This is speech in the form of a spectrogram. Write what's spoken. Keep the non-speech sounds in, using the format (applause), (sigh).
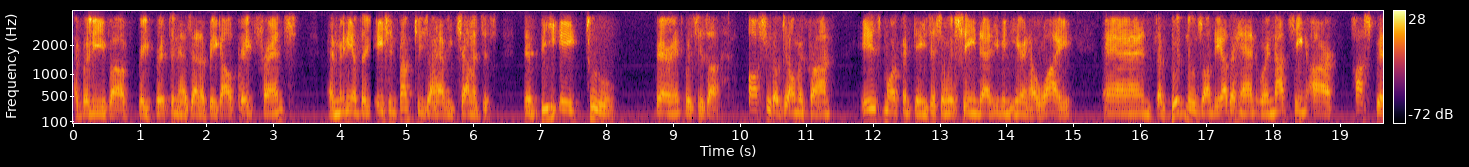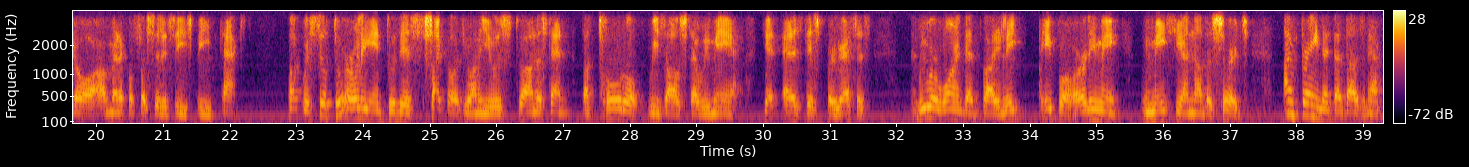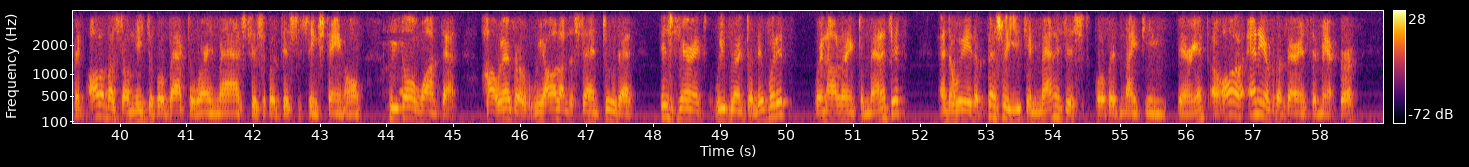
I believe uh, Great Britain has had a big outbreak, France, and many of the Asian countries are having challenges. The BA2 variant, which is a offshoot of the Omicron, is more contagious, and we're seeing that even here in Hawaii. And the good news, on the other hand, we're not seeing our hospital or our medical facilities being taxed. But we're still too early into this cycle, if you want to use, to understand the total results that we may get as this progresses. We were warned that by late April early May, we may see another surge. I'm praying that that doesn't happen. All of us don't need to go back to wearing masks, physical distancing, staying home. We don't want that. However, we all understand too that this variant, we've learned to live with it. We're now learning to manage it. And the way, the best way you can manage this COVID-19 variant, or all, any of the variants that may occur,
